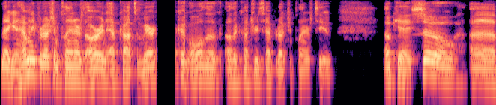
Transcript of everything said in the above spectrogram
Megan, how many production planners are in Epcot's America? All the other countries have production planners too. Okay, so uh,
